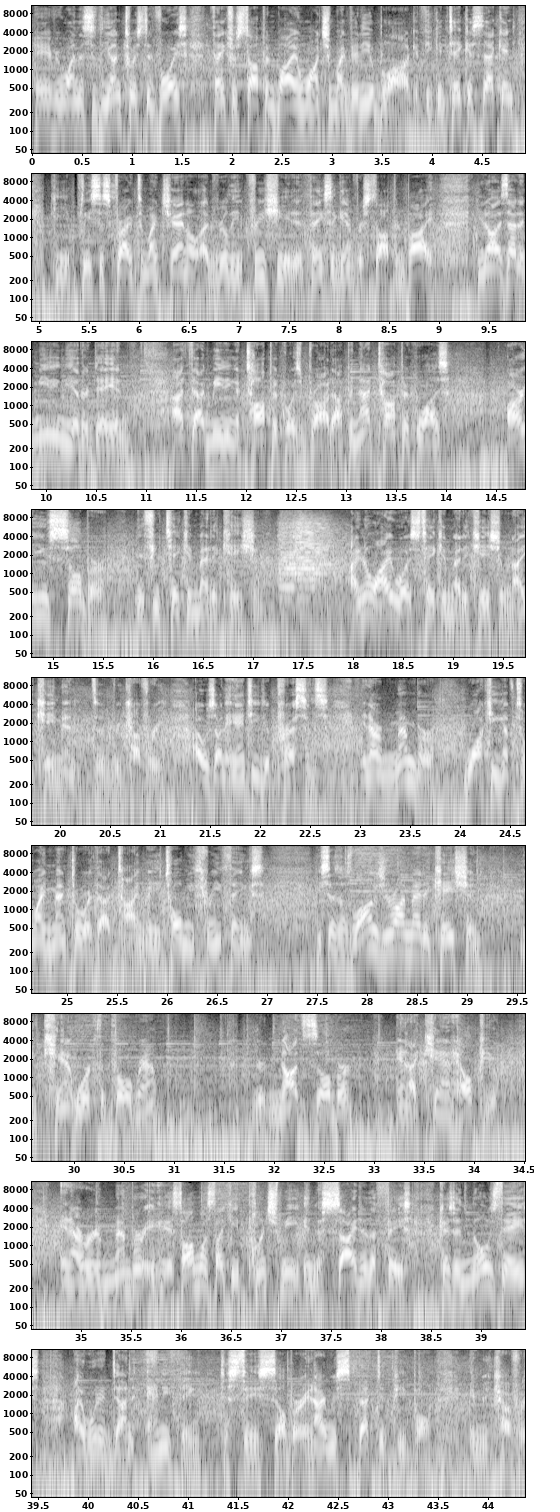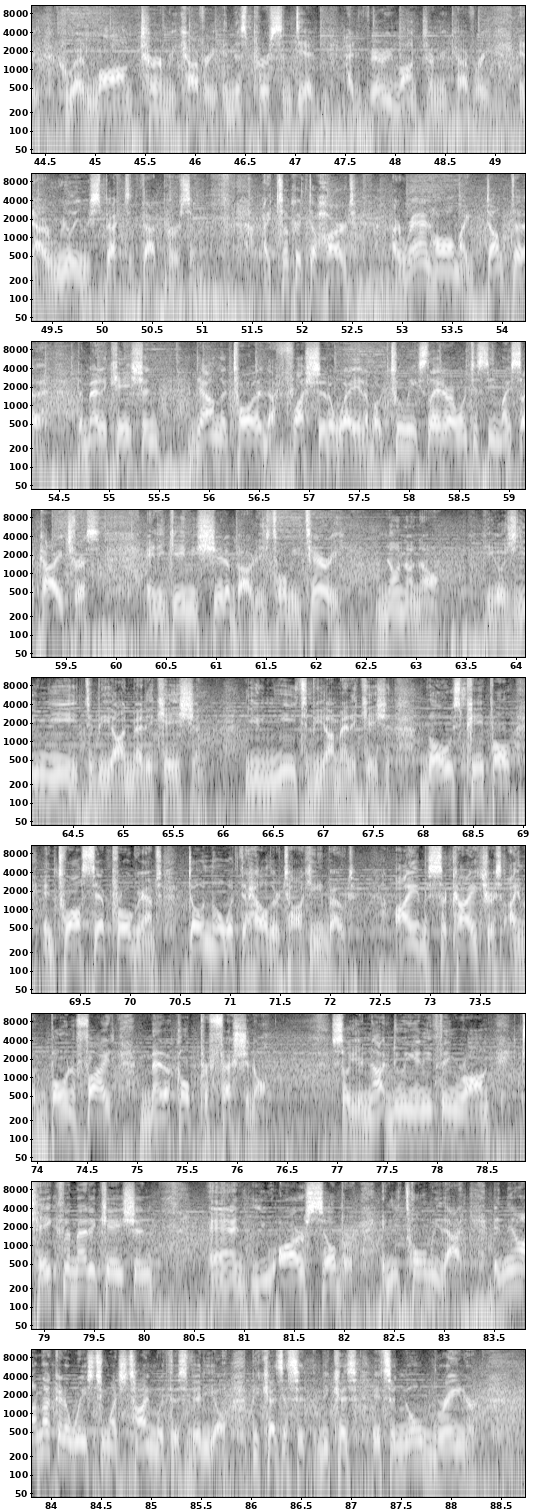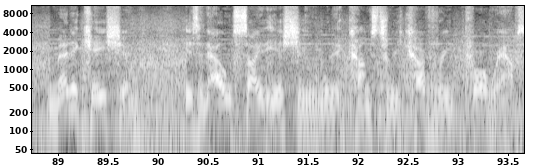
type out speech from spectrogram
Hey everyone, this is the Untwisted Voice. Thanks for stopping by and watching my video blog. If you can take a second, can you please subscribe to my channel? I'd really appreciate it. Thanks again for stopping by. You know, I was at a meeting the other day and at that meeting a topic was brought up and that topic was, are you sober if you're taking medication? I know I was taking medication when I came into recovery. I was on antidepressants. And I remember walking up to my mentor at that time and he told me three things. He says, as long as you're on medication, you can't work the program, you're not sober, and I can't help you. And I remember it's almost like he punched me in the side of the face because in those days I would have done anything to stay sober. And I respected people in recovery who had long-term recovery, and this person did, had very long-term recovery, and I really respected that person. I took it to heart. I ran home, I dumped the, the medication down the toilet and I flushed it away. And about two weeks later, I went to see my psychiatrist and he gave me shit about it. He told me, Terry, no, no, no. He goes, you need to be on medication. You need to be on medication. Those people in 12-step programs don't know what the hell they're talking about. I am a psychiatrist. I am a bona fide medical professional. So you're not doing anything wrong. Take the medication and you are sober. And he told me that. And you know, I'm not going to waste too much time with this video because it's a, because it's a no-brainer. Medication is an outside issue when it comes to recovery programs.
